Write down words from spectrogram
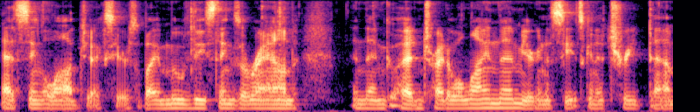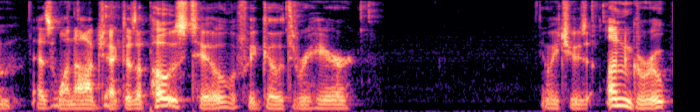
as single objects here, so if I move these things around and then go ahead and try to align them, you're going to see it's going to treat them as one object as opposed to, if we go through here and we choose ungroup.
